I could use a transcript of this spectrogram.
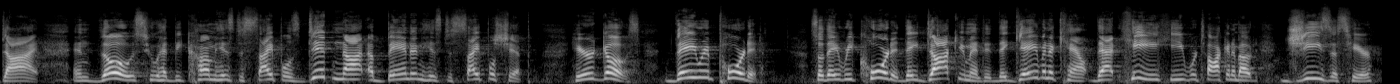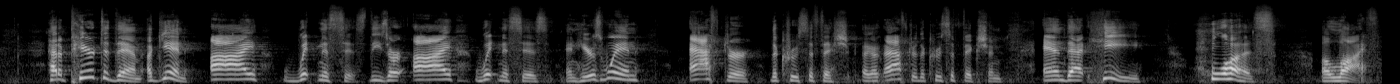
die. And those who had become his disciples did not abandon his discipleship. Here it goes. They reported so they recorded, they documented, they gave an account that he, he, we're talking about Jesus here, had appeared to them. Again, eyewitnesses. These are eyewitnesses. And here's when after the crucifixion, uh, after the crucifixion, and that he was alive.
